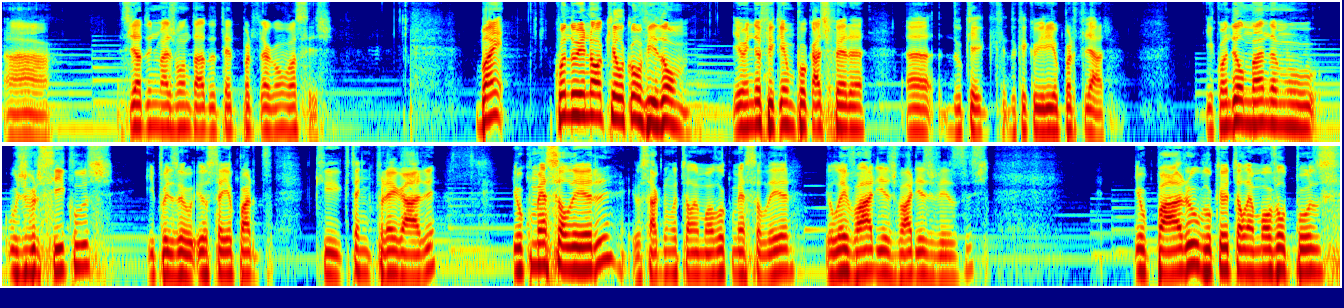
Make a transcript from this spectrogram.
Ah, já tenho mais vontade até de partilhar com vocês. Bem, quando o Enoque ele convidou-me, eu ainda fiquei um pouco à espera uh, do, que, do que, é que eu iria partilhar. E quando ele manda-me os versículos, e depois eu, eu sei a parte que, que, tenho que pregar, eu começo a ler, eu saco do meu telemóvel, começo a ler, eu leio várias, várias vezes. Eu paro, bloqueio o telemóvel, pose,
